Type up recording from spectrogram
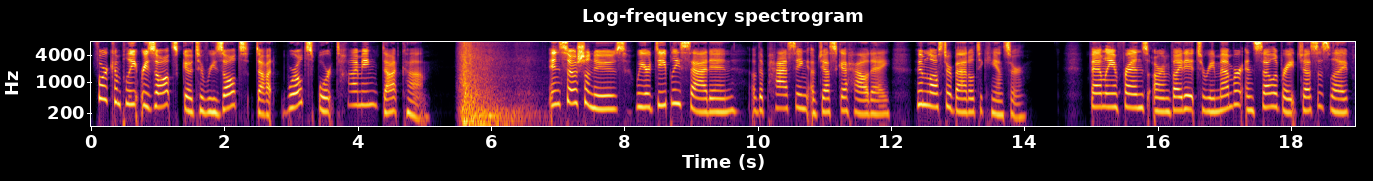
For complete results, go to results.worldsporttiming.com. In social news, we are deeply saddened of the passing of Jessica Halliday, whom lost her battle to cancer. Family and friends are invited to remember and celebrate Jess's life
